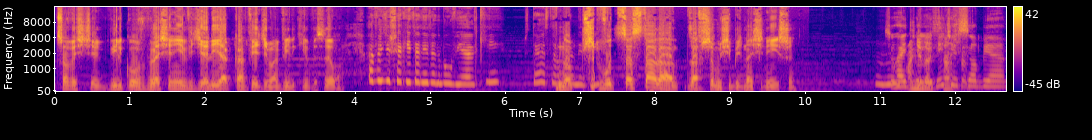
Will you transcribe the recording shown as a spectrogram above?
Co wyście, wilków w lesie nie widzieli? Jaka wiedźma wilki wysyła? A widzisz, jaki ten jeden był wielki? Czy to jest No normalny wilk? przywódca stada zawsze musi być najsilniejszy. Mhm. Słuchajcie, nie jedziecie najstarszy? sobie,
